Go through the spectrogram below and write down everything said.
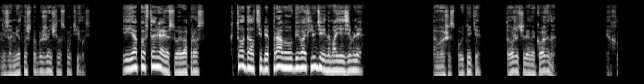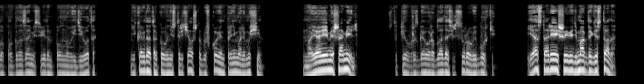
Незаметно, чтобы женщина смутилась. И я повторяю свой вопрос. Кто дал тебе право убивать людей на моей земле? А ваши спутники? Тоже члены Ковина? Я хлопал глазами с видом полного идиота. Никогда такого не встречал, чтобы в Ковен принимали мужчин. «Мое имя Шамиль», — вступил в разговор обладатель суровой бурки. «Я старейший ведьмак Дагестана,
